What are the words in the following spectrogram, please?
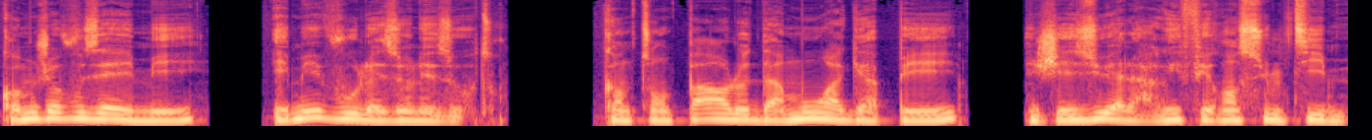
Comme je vous ai aimé, aimez-vous les uns les autres. Quand on parle d'amour agapé, Jésus est la référence ultime.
